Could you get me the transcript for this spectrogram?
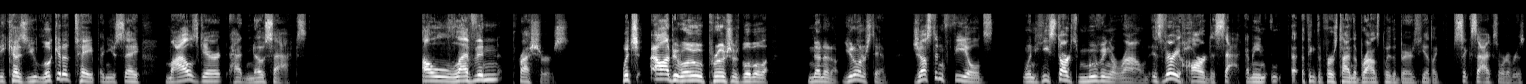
because you look at a tape and you say Myles Garrett had no sacks, 11 pressures, which a lot of people, oh, pressures, blah, blah, blah. No, no, no. You don't understand. Justin Fields, when he starts moving around, it's very hard to sack. I mean, I think the first time the Browns played the Bears, he had like six sacks or whatever it is.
